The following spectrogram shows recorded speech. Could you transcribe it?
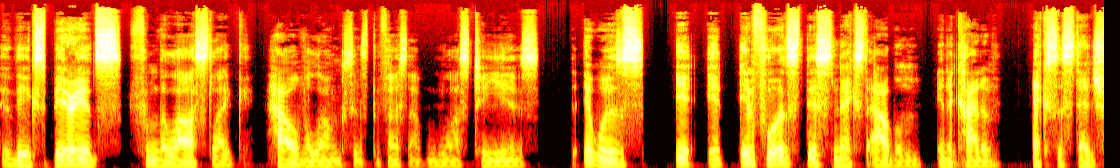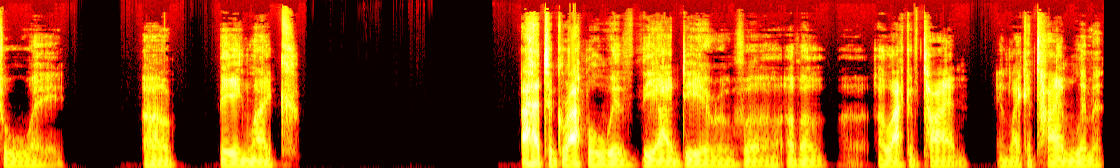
the experience from the last like however long since the first album, the last two years, it was it it influenced this next album in a kind of existential way. Uh, being like I had to grapple with the idea of uh, of a a lack of time and like a time limit,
